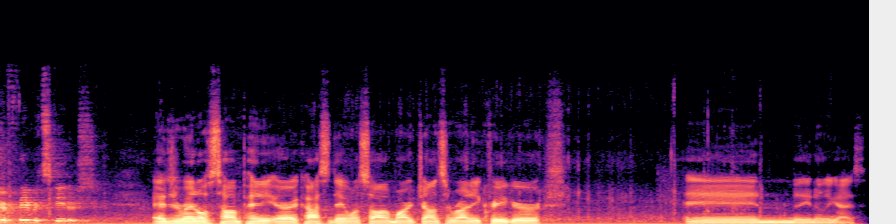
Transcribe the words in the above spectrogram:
Your favorite skaters? Edge Reynolds, Tom Penny, Eric Koston, Day One Song, Mark Johnson, Ronnie Creager, and a million other guys.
